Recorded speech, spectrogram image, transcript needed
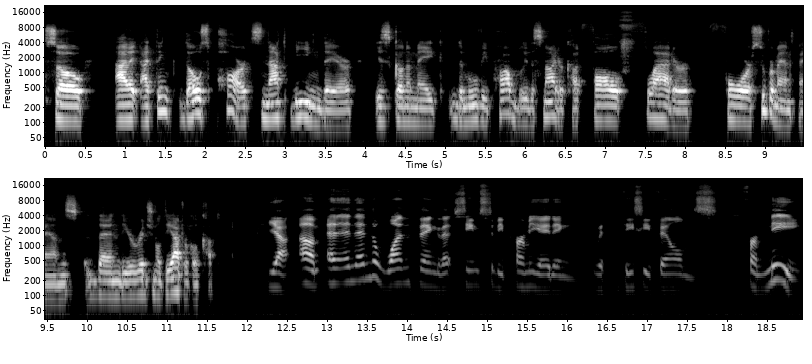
So I, I think those parts not being there is going to make the movie, probably the Snyder cut, fall flatter for Superman fans than the original theatrical cut. Yeah. Um. And and then the one thing that seems to be permeating with DC films for me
